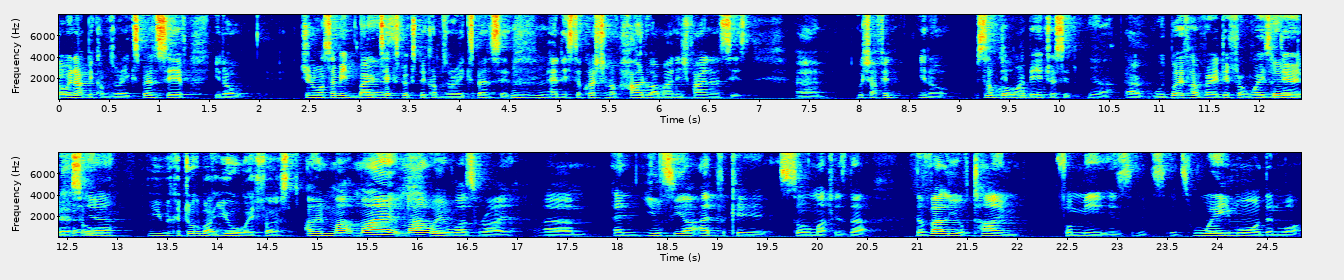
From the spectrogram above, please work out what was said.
going out becomes very expensive you know do you know what i mean buying Yes. textbooks becomes very expensive Mm, mm. and it's the question of how do i manage finances um, which i think you know some people might be interested yeah. um, we both have very different ways Very of doing it so yeah. you, we can talk about your way first I mean, my my, my way was right, um, and you'll see I advocate it so much. Is that the value of time for me is it's it's way more than what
